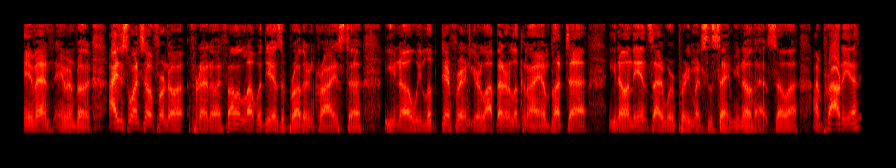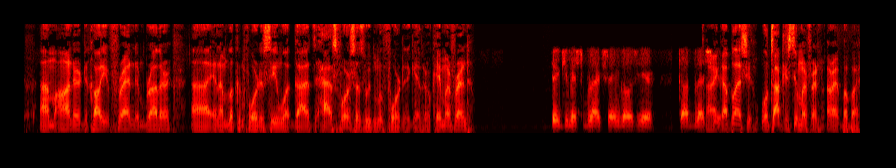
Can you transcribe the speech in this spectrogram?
Amen. Amen, brother. I just want to know, Fernando, Fernando, I fell in love with you as a brother in Christ. Uh, you know, we look different. You're a lot better looking than I am, but, uh, you know, on the inside, we're pretty much the same. You know that. So uh, I'm proud of you. I'm honored to call you friend and brother, uh, and I'm looking forward to seeing what God has for us as we move forward together. Okay, my friend? Thank you, Mr. Black. Same goes here. God bless All you. right, God bless you. We'll talk to you soon, my friend. All right, bye bye.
